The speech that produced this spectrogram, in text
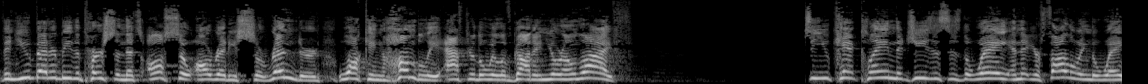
then you better be the person that's also already surrendered, walking humbly after the will of God in your own life. See, you can't claim that Jesus is the way and that you're following the way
